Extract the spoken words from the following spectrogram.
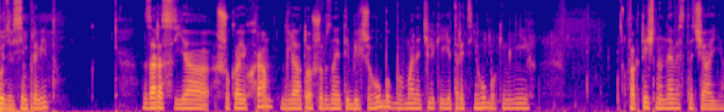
Друзі, всім привіт! Зараз я шукаю храм для того, щоб знайти більше губок, бо в мене тільки є 30 губок і мені їх фактично не вистачає.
